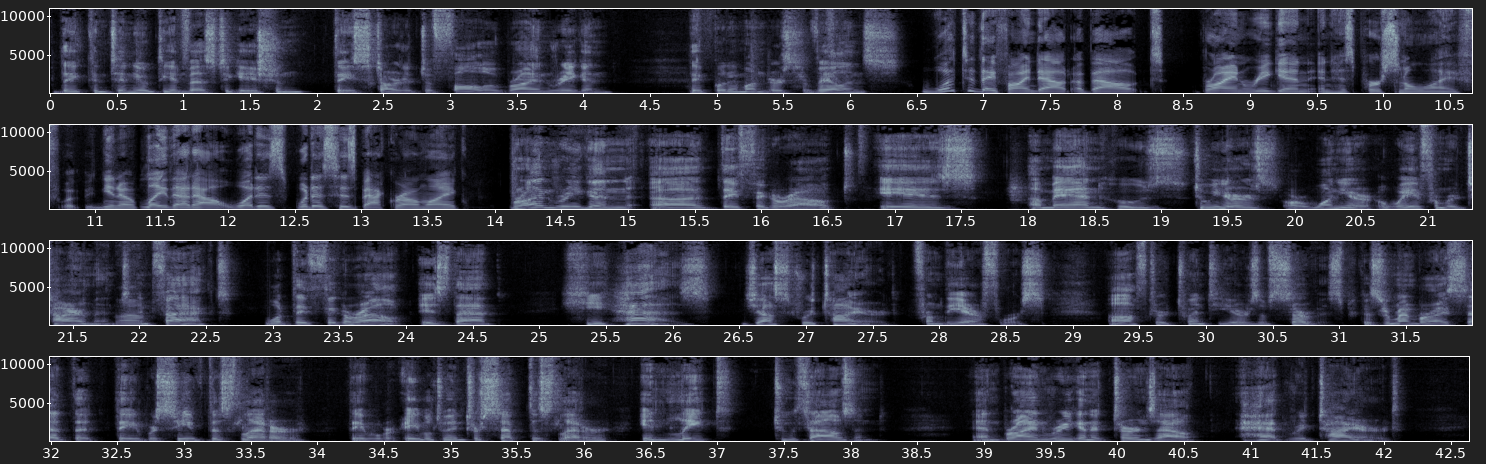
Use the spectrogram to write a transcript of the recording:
they continued the investigation. They started to follow Brian Regan. They put him under surveillance. What did they find out about Brian Regan in his personal life? You know, lay that out. What is what is his background like? Brian Regan, uh, they figure out, is a man who's two years or one year away from retirement. Wow. In fact, what they figure out is that he has just retired from the Air Force after 20 years of service. Because remember, I said that they received this letter, they were able to intercept this letter in late 2000. And Brian Regan, it turns out, had retired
